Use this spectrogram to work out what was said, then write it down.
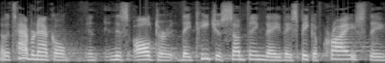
Now, the tabernacle in, this altar, they teach us something. They, they speak of Christ, they,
